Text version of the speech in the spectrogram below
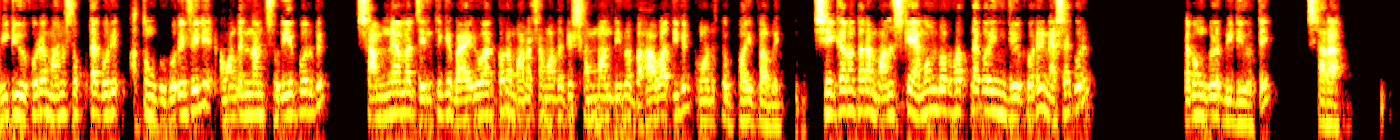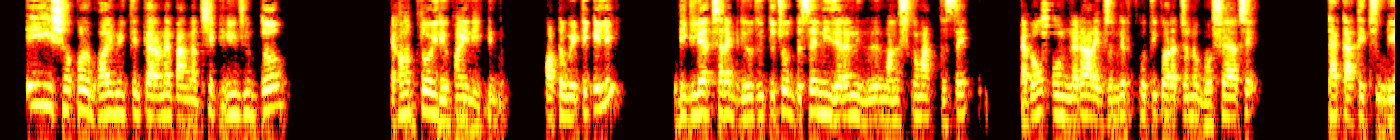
ভিডিও করে মানুষ হত্যা করে, আতঙ্ক করে ফেলি, আমাদের নাম ছড়িয়ে পড়বে। সামনে আমরা জেল থেকে বাইরে হওয়ার পর মানুষ আমাদেরকে সম্মান দিবে, বাহাবা দিবে আমাদেরকে ভয় পাবে। সেই কারণে তারা মানুষকে এমন ভাবে হত্যা করে এনজয় করে, নেশা করে এবং বলে ভিডিওতে ছাড়া। এই সকল ভয় ভীতির কারণে বাংলাদেশে গৃহযুদ্ধ এখনও তৈরি হয়নি, কিন্তু অটোমেটিক্যালি ডিক্লেয়ার ছাড়া গৃহযুদ্ধ চলতেছে, নিজেরা নিজেদের মানুষকে মারতেছে এবং অন্যরা আরেকজনদের ক্ষতি করার জন্য বসে আছে। ডাকাতি চুরি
